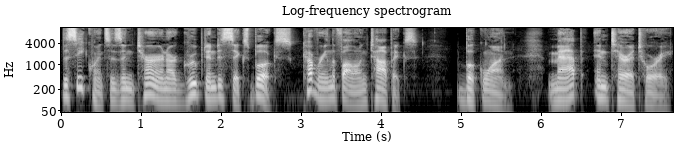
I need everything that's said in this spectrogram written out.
The sequences, in turn, are grouped into six books, covering the following topics Book 1 Map and Territory.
